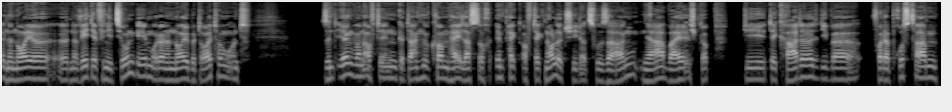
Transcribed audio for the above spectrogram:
eine neue, äh, eine Redefinition geben oder eine neue Bedeutung und sind irgendwann auf den Gedanken gekommen, hey, lass doch Impact of Technology dazu sagen, ja, weil ich glaube, die Dekade, die wir vor der Brust haben,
